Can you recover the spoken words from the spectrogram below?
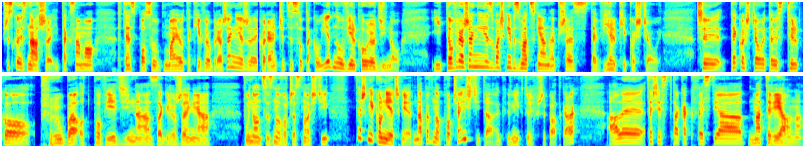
Wszystko jest nasze i tak samo w ten sposób mają takie wyobrażenie, że Koreańczycy są taką jedną wielką rodziną. I to wrażenie jest właśnie wzmacniane przez te wielkie kościoły. Czy te kościoły to jest tylko próba odpowiedzi na zagrożenia płynące z nowoczesności? Też niekoniecznie. Na pewno po części tak, w niektórych przypadkach, ale też jest taka kwestia materialna,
